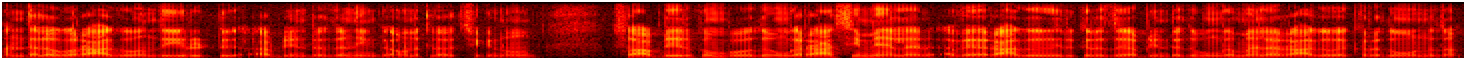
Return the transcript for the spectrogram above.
அந்தளவுக்கு ராகு வந்து இருட்டு அப்படின்றது நீங்கள் கவனத்தில் வச்சுக்கணும். ஸோ அப்படி இருக்கும்போது உங்கள் ராசி மேலே ராகு இருக்கிறது அப்படின்றது உங்கள் மேலே ராகு வைக்கிறதும் ஒன்று தான்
